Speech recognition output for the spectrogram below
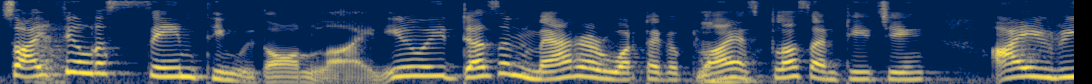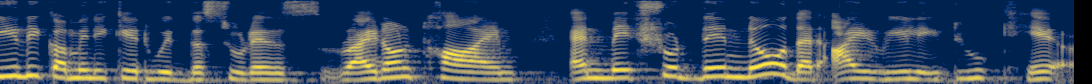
So I feel the same thing with online. You know, it doesn't matter what type of class, class I'm teaching. I really communicate with the students right on time and make sure they know that I really do care.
